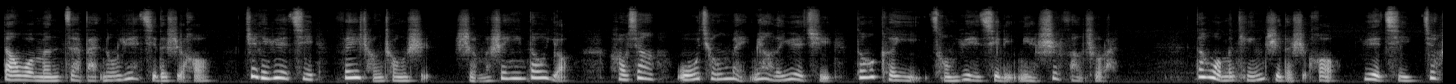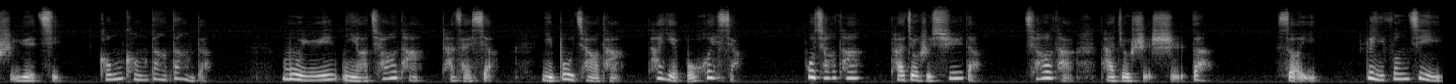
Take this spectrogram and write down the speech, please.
当我们在摆弄乐器的时候，这个乐器非常充实，什么声音都有，好像无穷美妙的乐曲都可以从乐器里面释放出来。当我们停止的时候，乐器就是乐器，空空荡荡的。木鱼你要敲它，它才响；你不敲它，它也不会响。不敲它，它就是虚的；敲它，它就是实的。所以，立风寂，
